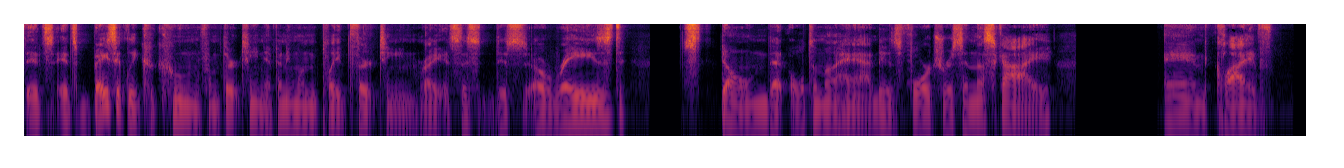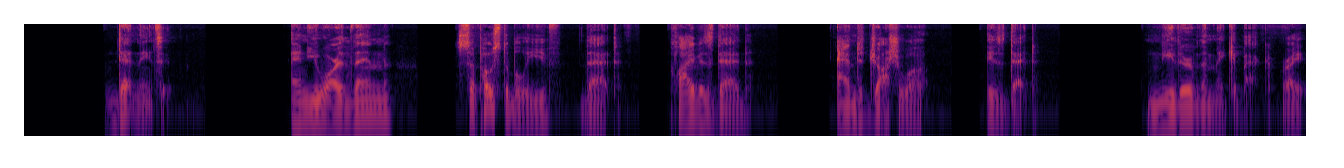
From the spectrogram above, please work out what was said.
it's it's basically Cocoon from 13. If anyone played 13, right? It's this this a raised stone that Ultima had, his fortress in the sky, and Clive detonates it. And you are then supposed to believe that Clive is dead and Joshua is dead. Neither of them make it back, right?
